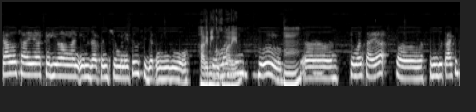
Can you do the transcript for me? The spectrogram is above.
Kalau saya kehilangan indera penciuman itu sejak minggu. Hari minggu cuman, kemarin? Hmm. hmm. Uh, cuma saya uh, seminggu terakhir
